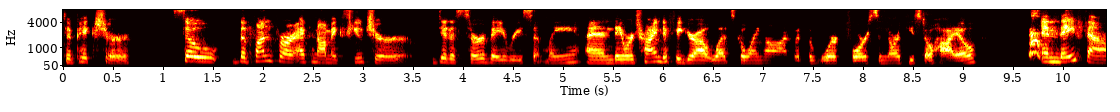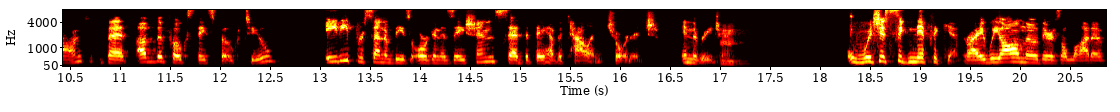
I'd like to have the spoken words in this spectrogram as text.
to picture. So the Fund for Our Economic Future did a survey recently, and they were trying to figure out what's going on with the workforce in Northeast Ohio and they found that of the folks they spoke to, 80% of these organizations said that they have a talent shortage in the region, mm. which is significant, right? We all know there's a lot of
